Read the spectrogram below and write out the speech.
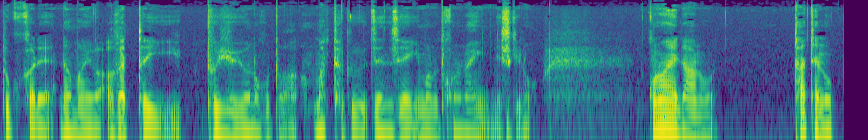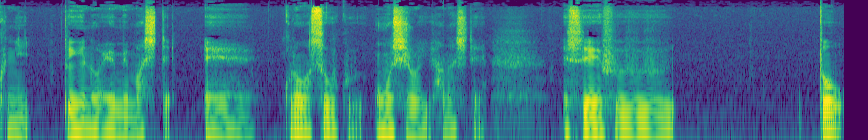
どこかで名前が上がったりというようなことは全く全然今のところないんですけどこの間あの縦の国というのを読みまして、えー、これはすごく面白い話で SF と、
